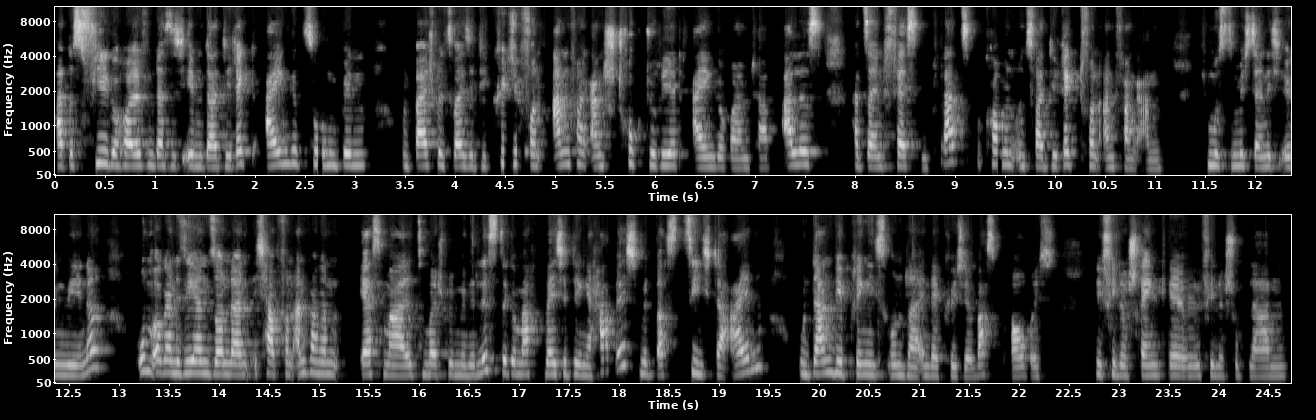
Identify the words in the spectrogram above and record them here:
hat es viel geholfen, dass ich eben da direkt eingezogen bin und beispielsweise die Küche von Anfang an strukturiert eingeräumt habe. Alles hat seinen festen Platz bekommen und zwar direkt von Anfang an. Ich musste mich da nicht irgendwie ne, umorganisieren, sondern ich habe von Anfang an erstmal zum Beispiel mir eine Liste gemacht, welche Dinge habe ich, mit was ziehe ich da ein und dann, wie bringe ich es unter in der Küche? Was brauche ich? Wie viele Schränke, wie viele Schubladen?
